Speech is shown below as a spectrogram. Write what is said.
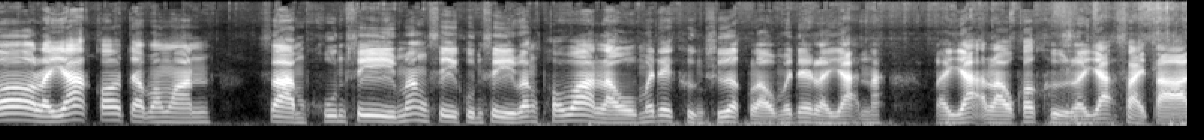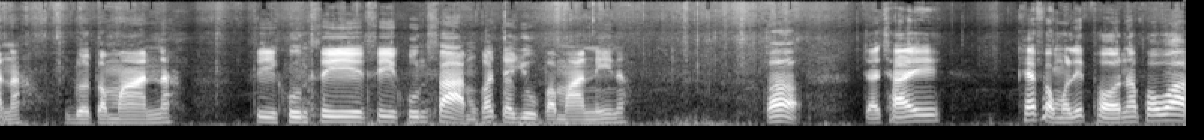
ก็ระยะก็จะประมาณสามคูณสี่มั่งสี่คูณสี่บ้างเพราะว่าเราไม่ได้ขึงเชือกเราไม่ได้ระยะนะ ระยะเราก็คือระยะสายตานะ โดยประมาณนะสี่คูณสี่สี่คูณสามก็จะอยู่ประมาณนี้นะ ก็จะใช้ แค่สองเมล็ดพอนะ เพราะว่า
